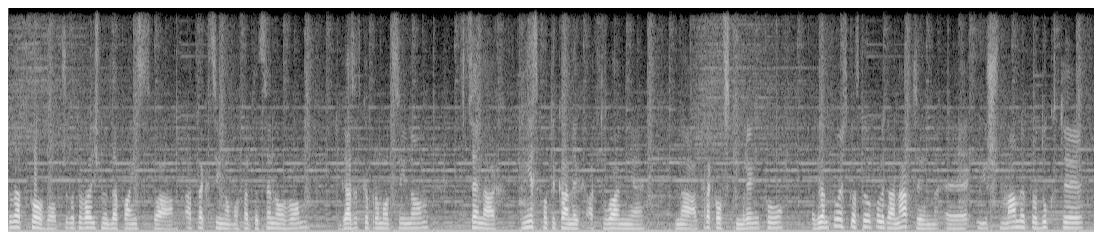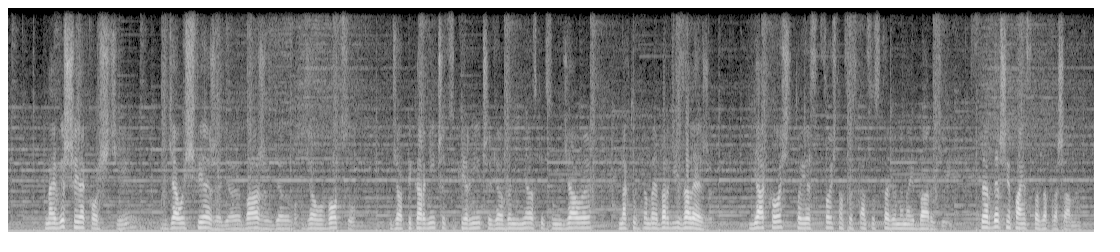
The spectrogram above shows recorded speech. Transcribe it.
Dodatkowo przygotowaliśmy dla Państwa atrakcyjną ofertę cenową, gazetkę promocyjną w cenach niespotykanych aktualnie na krakowskim rynku. Wyjątkowość sklepu polega na tym, e, iż mamy produkty najwyższej jakości, działy świeże, działy warzyw, działy, dział owoców, dział piekarniczy, cukierniczy, dział wędliniarski, to są działy, na których nam najbardziej zależy. Jakość to jest coś, na co, na co stawiamy najbardziej. Serdecznie Państwa zapraszamy.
